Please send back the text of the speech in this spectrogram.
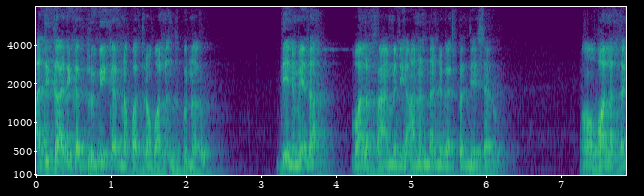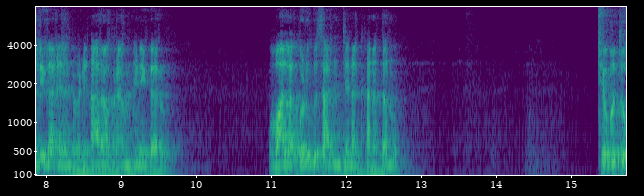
అధికారిక ధృవీకరణ పత్రం వాళ్ళు అందుకున్నారు. దీని మీద వాళ్ళ ఫ్యామిలీ ఆనందాన్ని వ్యక్తం చేశారు. వాళ్ళ తల్లి గారైనటువంటి నారా బ్రాహ్మణి గారు వాళ్ళ కొడుకు సాధించిన ఘనతను చెబుతూ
